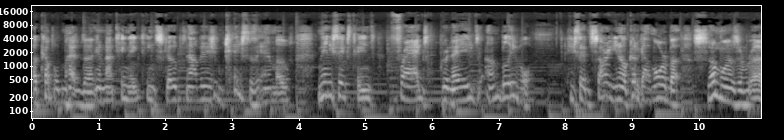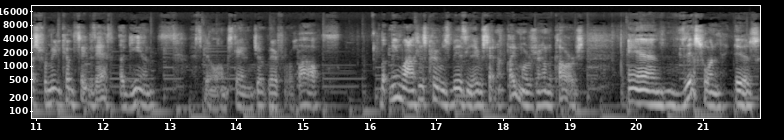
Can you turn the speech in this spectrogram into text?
A couple of them had uh, M1918 scopes, night vision, cases of ammo, mini 16s, frags, grenades, unbelievable. He said, sorry, you know, could have got more, but someone was in rush for me to come save his ass again. That's been a long standing joke there for a while. But meanwhile, his crew was busy. They were setting up claymores around the cars. And this one is,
